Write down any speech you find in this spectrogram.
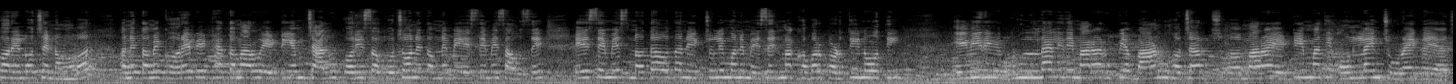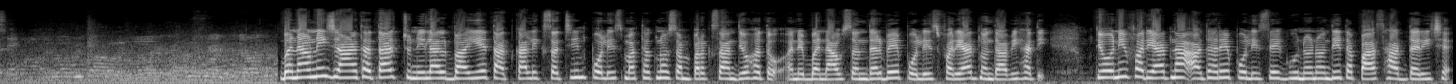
કરેલો છે નંબર અને તમે ઘરે બેઠા તમારું એટીએમ ચાલુ કરી શકો છો અને તમને બે એસએમએસ આવશે. એસએમએસ નહોતા આવતા ને એકચ્યુઅલી મને મેસેજમાં ખબર પડતી નહોતી. એવી ભૂલના લીધે મારા રૂપિયા બાણું હજાર મારા એટીએમમાંથી ઓનલાઈન ચોરાઈ ગયા છે. બનાવની જાણ થતાં ચુનીલાલભાઈએ તાત્કાલિક સચિન પોલીસ મથકનો સંપર્ક સાધ્યો હતો અને બનાવ સંદર્ભે પોલીસ ફરિયાદ નોંધાવી હતી. તેઓની ફરિયાદના આધારે પોલીસે ગુનો નોંધી તપાસ હાથ ધરી છે.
